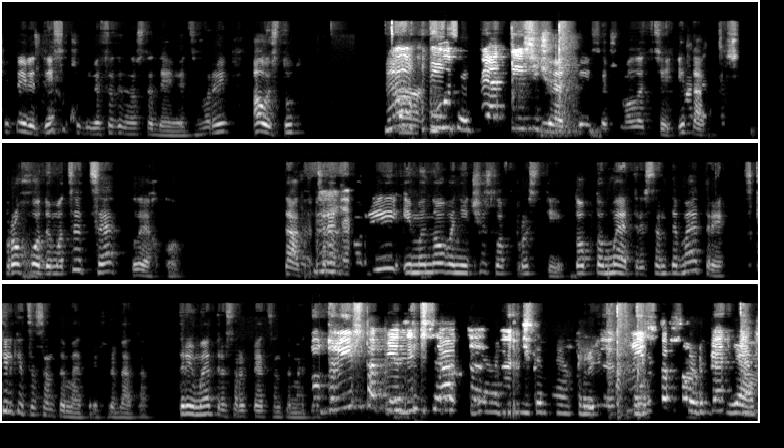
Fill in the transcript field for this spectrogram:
4999 згори. А ось тут Ну, А. будет 5000. 5 тисяч. Молодці. І так, проходимо це, це легко. Так, Ну, іменовані числа в прості. Тобто метри, сантиметри. Скільки це сантиметрів, ребята? 3 метри 45 сантиметрів. Ну, 350, 5 сантиметрів. 345 45.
